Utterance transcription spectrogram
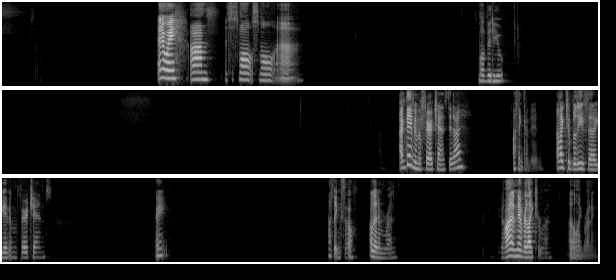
Anyway, um, it's a small, small, uh, small video. I gave him a fair chance, did I? I think I did. I like to believe that I gave him a fair chance. Right? I think so. I'll let him run. I never like to run. I don't like running.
